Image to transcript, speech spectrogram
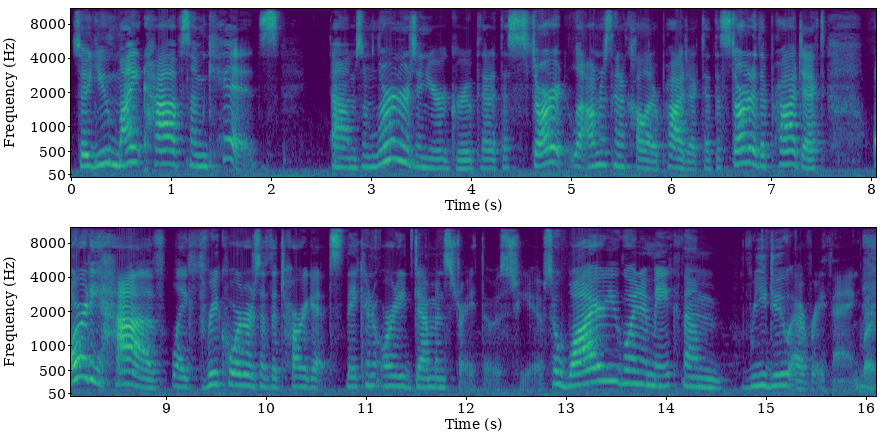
So you might have some kids, um, some learners in your group that at the start, I'm just going to call it a project, at the start of the project, already have like three quarters of the targets. They can already demonstrate those to you. So why are you going to make them redo everything? Right.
